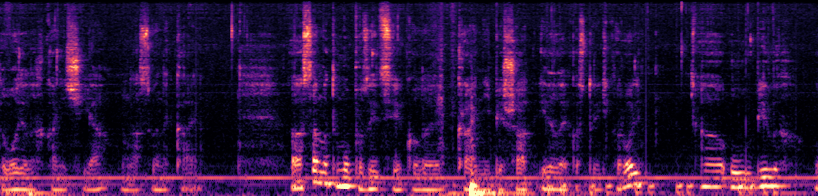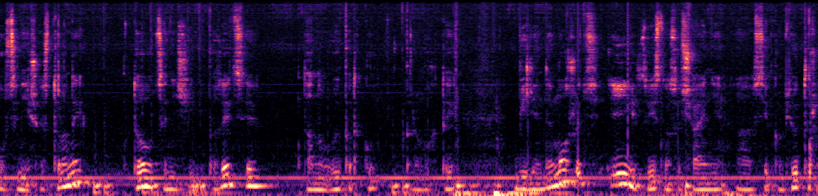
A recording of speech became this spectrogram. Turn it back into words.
доволі легка нічия у нас виникає. Саме тому позиції, коли крайній пішак і далеко стоїть король у білих, у сильнішої сторони, то це нічийні позиції. В даному випадку перемогти білі не можуть. І, звісно, звичайні всі комп'ютери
